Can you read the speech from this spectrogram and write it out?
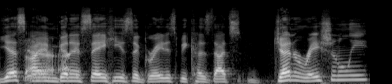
Yes, I am gonna say he's the greatest because that's generationally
